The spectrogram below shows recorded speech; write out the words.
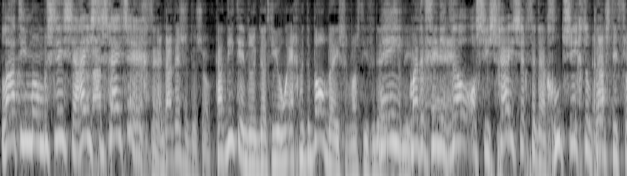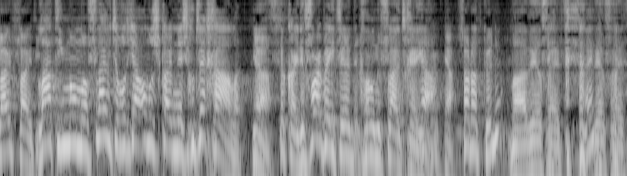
Laat die man beslissen. Hij is de en scheidsrechter. dat is het dus ook. Ik had niet de indruk dat die jongen echt met de bal bezig was, die verdediger. Nee, niet. maar dan vind ik wel, als die scheidsrechter daar goed zicht op En als heeft... die fluit, fluit hij. Laat die man dan fluiten, want ja, anders kan je hem net zo goed weghalen. Ja. Dan kan je de VAR beter gewoon een fluit geven. ja. Ja. Zou dat kunnen? Maar Wilfred, Wilfred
